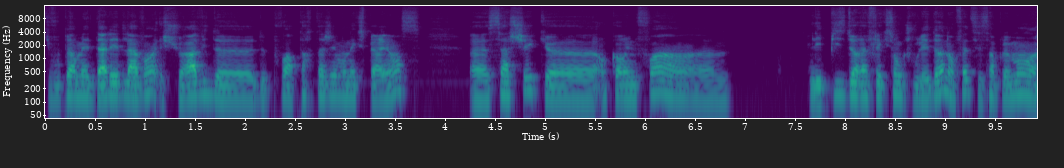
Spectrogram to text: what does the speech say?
qui vous permet d'aller de l'avant, et je suis ravi de pouvoir partager mon expérience sachez que, encore une fois, hein, les pistes de réflexion que je vous les donne, en fait, c'est simplement,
